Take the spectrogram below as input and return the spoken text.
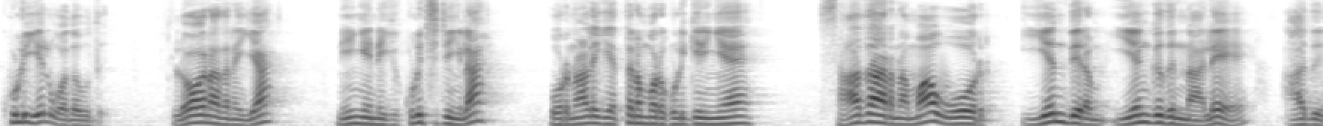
குளியல் உதவுது. லோகநாதன் ஐயா நீங்கள் இன்னைக்கு குளிச்சிட்டிங்களா? ஒரு நாளைக்கு எத்தனை முறை குளிக்கிறீங்க? சாதாரணமாக ஓர் இயந்திரம் இயங்குதுன்னாலே அது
